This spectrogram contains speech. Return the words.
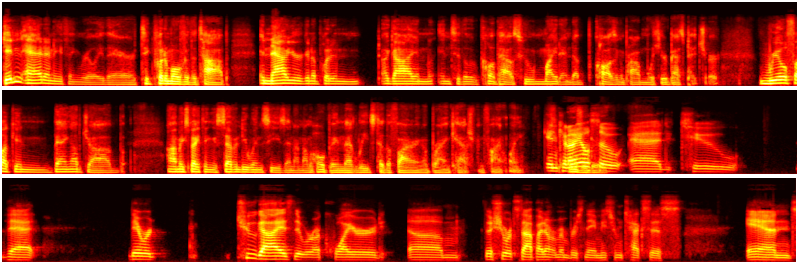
didn't add anything really there to put him over the top. And now you're going to put in a guy in, into the clubhouse who might end up causing a problem with your best pitcher. Real fucking bang up job. I'm expecting a 70 win season, and I'm hoping that leads to the firing of Brian Cashman finally. And can Those I also add to that there were two guys that were acquired. Um, the shortstop, I don't remember his name. He's from Texas, and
